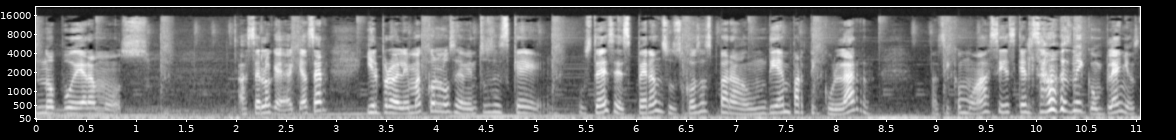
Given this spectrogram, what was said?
no pudiéramos hacer lo que había que hacer. Y el problema con los eventos es que ustedes esperan sus cosas para un día en particular. Así como, ah, sí, es que el sábado es mi cumpleaños.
